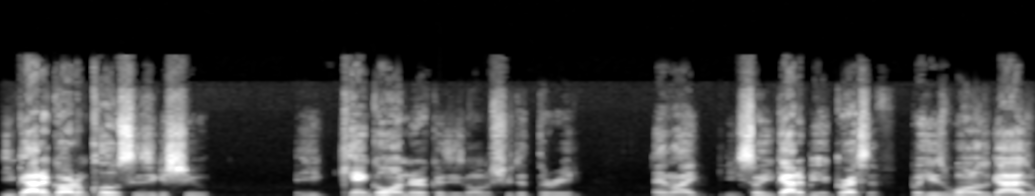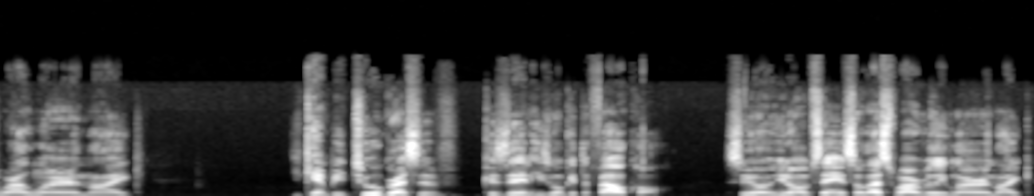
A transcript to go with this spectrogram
You got to guard him close because he can shoot. You can't go under because he's to shoot the three, and like so you got to be aggressive. But he's one of those guys where I learned like you can't be too aggressive because then he's gonna get the foul call. So you know, you know what I'm saying. So that's why I really learned like,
